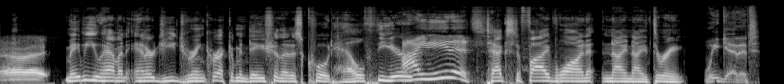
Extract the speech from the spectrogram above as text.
All right. Maybe you have an energy drink recommendation that is, quote, healthier. I need it. Text to 51993. We get it.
